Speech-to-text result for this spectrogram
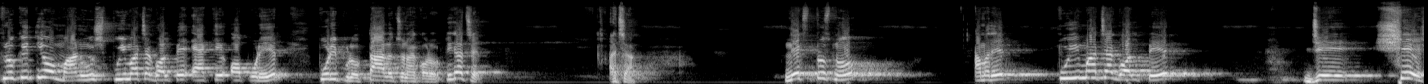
প্রকৃতি ও মানুষ পুইমাচা গল্পে একে অপরের পরিপূরক তা আলোচনা করো, ঠিক আছে? আচ্ছা নেক্সট প্রশ্ন। আমাদের পুইমাচা গল্পের যে শেষ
